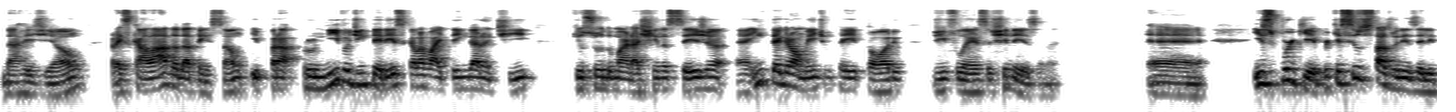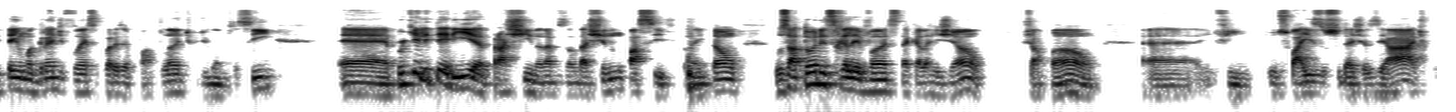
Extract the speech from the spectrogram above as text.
na região, para a escalada da tensão e para o nível de interesse que ela vai ter em garantir que o sul do Mar da China seja é, integralmente um território de influência chinesa, né? É, isso por quê? Porque se os Estados Unidos ele tem uma grande influência, por exemplo, no Atlântico, digamos assim, é, porque ele teria para a China, na visão da China, no Pacífico, né? Então, os atores relevantes daquela região, Japão, é, enfim, os países do Sudeste Asiático,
